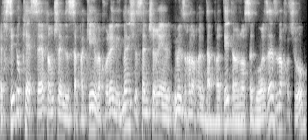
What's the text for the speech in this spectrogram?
הפסידו כסף, לא משנה אם זה ספקים וכולי, נדמה לי שסנצ'רי, אם אני זוכר נכון, הייתה פרטית, אבל לא סגור על זה, זה לא חשוב.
